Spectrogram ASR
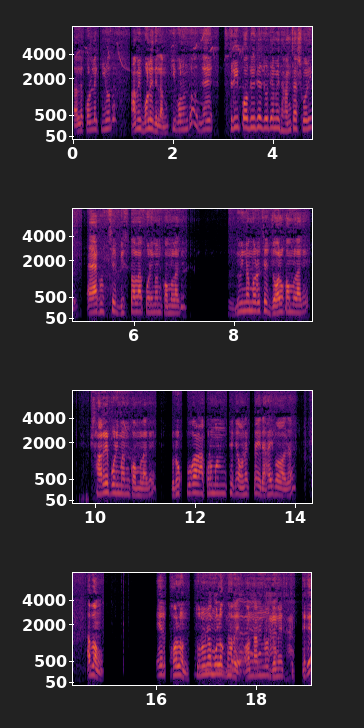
তাহলে করলে কি হবে? আমি বলে দিলাম। কি বলুন তো? যে স্ত্রী পদ্ধতিতে যদি আমি ধান চাষ করি, এক হচ্ছে বীজতলা পরিমাণ কম লাগে, দুই নম্বর হচ্ছে জল কম লাগে, সারের পরিমাণ কম লাগে, রোগ পোকার আক্রমণ থেকে অনেকটাই রেহাই পাওয়া যায়, এবং এর ফলন তুলনামূলকভাবে অন্যান্য জমির থেকে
